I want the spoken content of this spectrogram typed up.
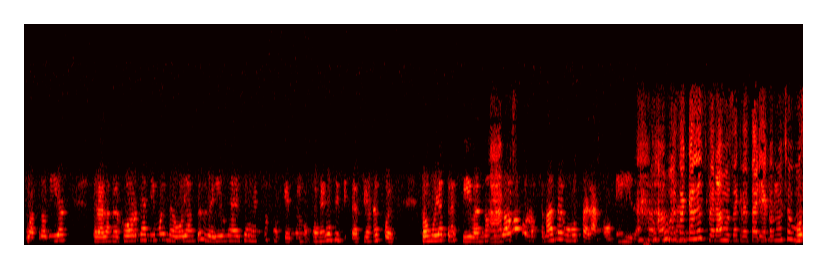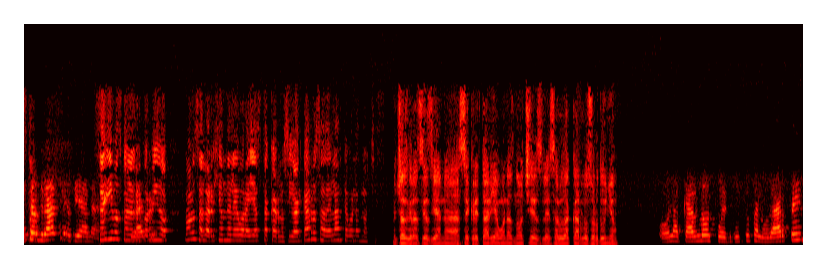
cuatro días, pero a lo mejor me animo y me voy antes de irme a ese evento porque no, con esas invitaciones pues son muy atractivas, ¿no? Ah, y yo hago pues- por lo que más me gusta, la comida. Ah, pues acá la esperamos, secretaria, con mucho gusto. Muchas gracias, Diana. Seguimos con el Gracias. recorrido. Vamos a la región del Ébora, ya está Carlos. Iván Carlos, adelante, buenas noches. Muchas gracias, Diana. Secretaria, buenas noches. Le saluda Carlos Orduño. Hola, Carlos, pues gusto saludarte.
